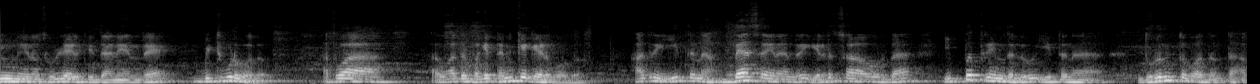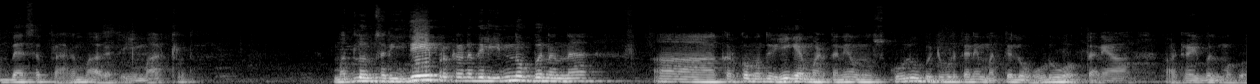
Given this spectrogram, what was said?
ಇವನೇನೋ ಸುಳ್ಳು ಹೇಳ್ತಿದ್ದಾನೆ ಅಂದರೆ ಬಿಟ್ಬಿಡ್ಬೋದು. ಅಥವಾ ಅದ್ರ ಬಗ್ಗೆ ತನಿಖೆಗೆ ಹೇಳ್ಬೋದು. ಆದರೆ ಈತನ ಅಭ್ಯಾಸ ಏನಂದರೆ ಎರಡು ಸಾವಿರದ ಇಪ್ಪತ್ತರಿಂದಲೂ ಈತನ ದುರಂತವಾದಂಥ ಅಭ್ಯಾಸ ಪ್ರಾರಂಭ ಆಗುತ್ತೆ ಈ ಮಾಸ್ಟ್ರದ್ದು. ಮೊದಲೊಂದು ಸರಿ ಇದೇ ಪ್ರಕರಣದಲ್ಲಿ ಇನ್ನೊಬ್ಬನನ್ನು ಕರ್ಕೊಂಬಂದು ಹೀಗೆ ಮಾಡ್ತಾನೆ, ಅವನು ಸ್ಕೂಲು ಬಿಟ್ಟುಬಿಡ್ತಾನೆ ಮತ್ತೆಲ್ಲೋ ಓಡು ಹೋಗ್ತಾನೆ ಆ ಟ್ರೈಬಲ್ ಮಗು.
